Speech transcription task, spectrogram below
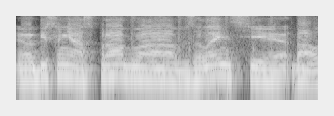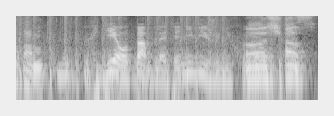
е, бісеня справа в зеленці. Да, отам. Где вот там, блядь? Я не вижу нихуя. Е, щас.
